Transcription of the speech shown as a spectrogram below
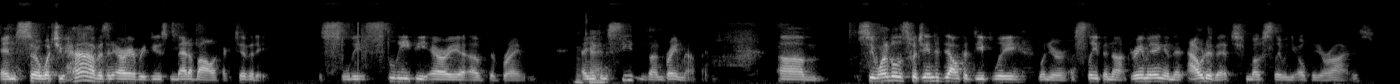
And so what you have is an area of reduced metabolic activity, the sleep, sleepy area of the brain. Okay. And you can see these on brain mapping. Um, so you want to be able to switch into delta deeply when you're asleep and not dreaming, and then out of it mostly when you open your eyes.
